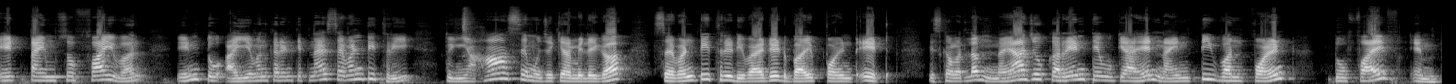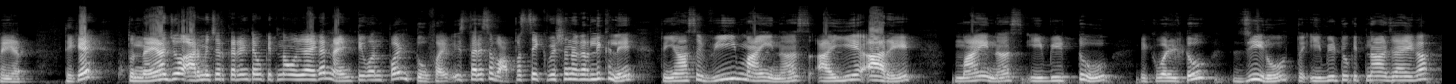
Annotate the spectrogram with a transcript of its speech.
eight times of five one into I A one current कितना है? सेवेंटी थ्री तो यहाँ से मुझे क्या मिलेगा? Seventy three divided by point eight इसका मतलब नया जो करंट है वो क्या है? Ninety one point two five ampere ठीक है? तो नया जो आर्मेचर करंट है वो कितना हो जाएगा? 91.25 इस तरह से वापस से इक्वेशन अगर लिख लें तो यहाँ से V minus I A R A minus E B two equal to zero तो ई बी टू कितना आ जाएगा?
